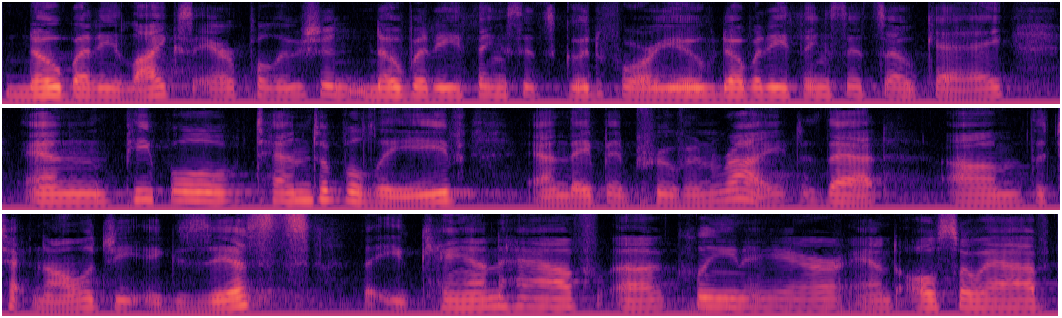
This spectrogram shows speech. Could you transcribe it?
nobody likes air pollution nobody thinks it's good for you nobody thinks it's okay. And people tend to believe and they've been proven right that um, the technology exists, that you can have uh, clean air and also have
